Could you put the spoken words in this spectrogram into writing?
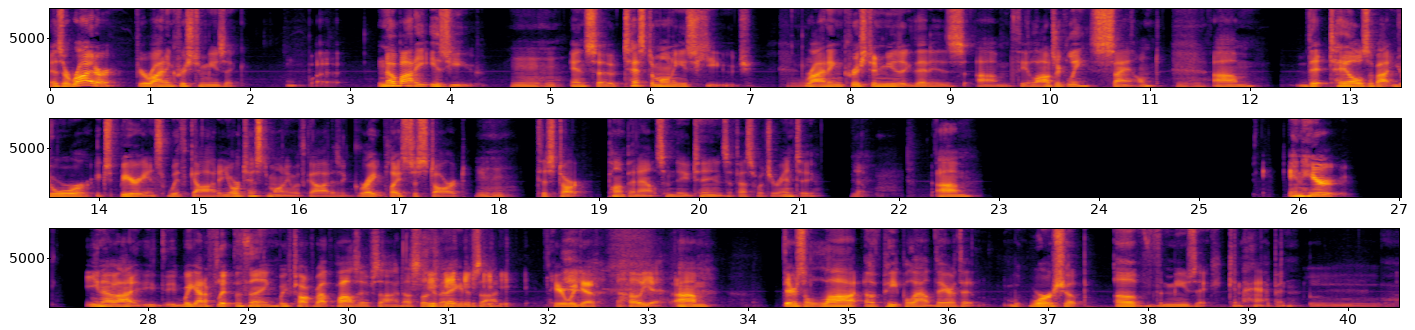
As a writer, if you're writing Christian music, nobody is you. Mm-hmm. And so testimony is huge. Writing Christian music that is um, theologically sound, mm-hmm. um, that tells about your experience with God and your testimony with God is a great place to start to start pumping out some new tunes if that's what you're into. Yep. Um, and here, you know, I we got to flip the thing. We've talked about the positive side. Let's look at the negative side. Here we go. Oh yeah. Um, there's a lot of people out there that worship of the music can happen.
